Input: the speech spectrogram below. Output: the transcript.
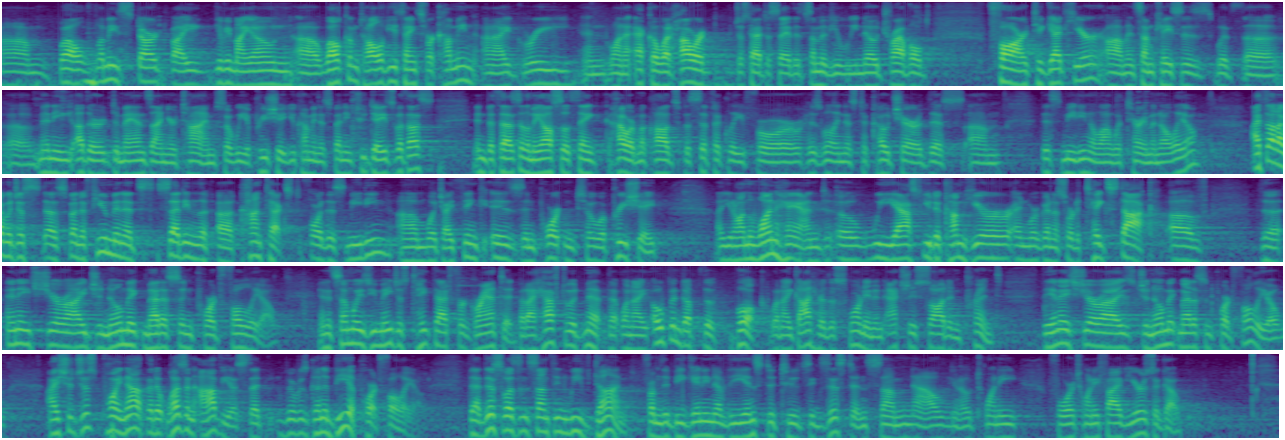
Um, well, let me start by giving my own uh, welcome to all of you. Thanks for coming. And I agree and want to echo what Howard just had to say, that some of you we know traveled far to get here, um, in some cases with uh, uh, many other demands on your time. So we appreciate you coming and spending two days with us in Bethesda. Let me also thank Howard McLeod specifically for his willingness to co-chair this, um, this meeting along with Terry Manolio. I thought I would just uh, spend a few minutes setting the uh, context for this meeting, um, which I think is important to appreciate. Uh, you know, on the one hand, uh, we asked you to come here and we're going to sort of take stock of the NHGRI genomic medicine portfolio. And in some ways, you may just take that for granted. But I have to admit that when I opened up the book, when I got here this morning and actually saw it in print, the NHGRI's genomic medicine portfolio, I should just point out that it wasn't obvious that there was going to be a portfolio, that this wasn't something we've done from the beginning of the Institute's existence some now, you know, 24, 25 years ago.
